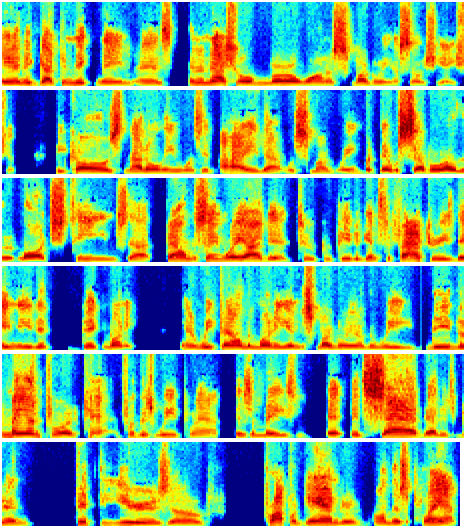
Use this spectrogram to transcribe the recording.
and it got the nickname as International Marijuana Smuggling Association because not only was it I that was smuggling, but there were several other large teams that found the same way I did to compete against the factories. They needed big money, and we found the money in the smuggling of the weed. The demand for for this weed plant is amazing. It, it's sad that it's been 50 years of propaganda on this plant,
